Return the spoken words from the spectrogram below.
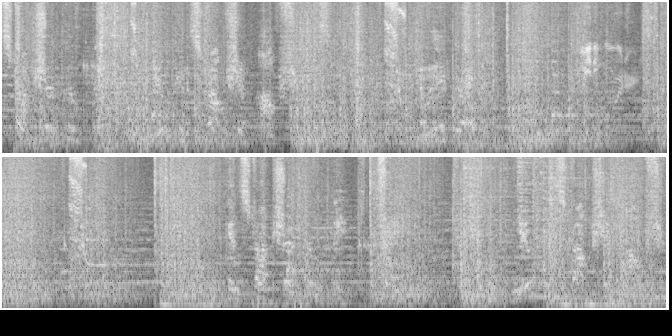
Construction complete. New construction options. Unit ready. Waiting orders. Construction complete. Training. New construction options.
